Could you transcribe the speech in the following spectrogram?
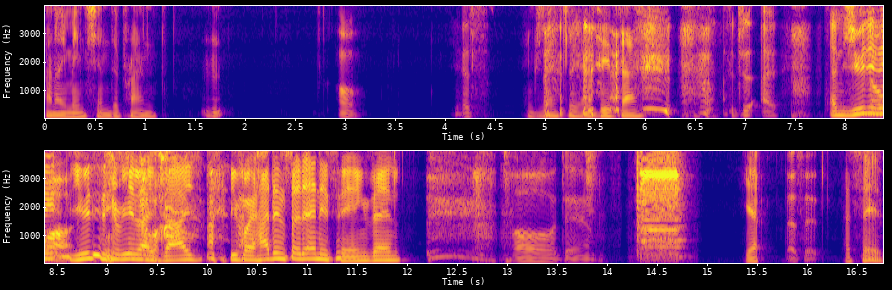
And I mentioned the brand. Mhm. Oh, yes. Exactly, I did that. I ju- I- And you, You didn't you didn't realize that. If I hadn't said anything, then oh, damn. yeah, That's it. that's it.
